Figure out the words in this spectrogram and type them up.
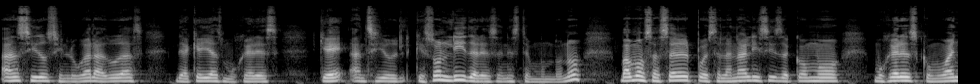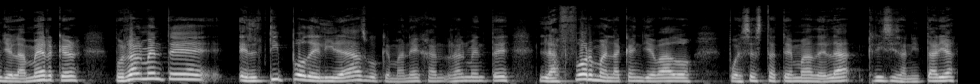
han sido sin lugar a dudas de aquellas mujeres que han sido que son líderes en este mundo, ¿no? Vamos a hacer pues el análisis de cómo mujeres como Angela Merkel, pues realmente el tipo de liderazgo que manejan, realmente la forma en la que han llevado pues este tema de la crisis sanitaria,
